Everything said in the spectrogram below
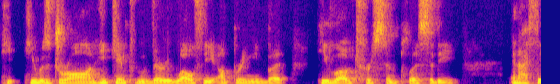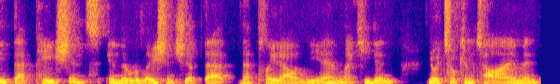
he he was drawn. He came from a very wealthy upbringing, but he loved her simplicity, and I think that patience in their relationship that that played out in the end. Like he didn't, you know, it took him time and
